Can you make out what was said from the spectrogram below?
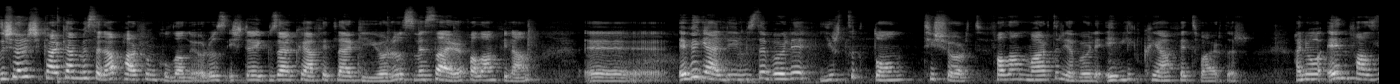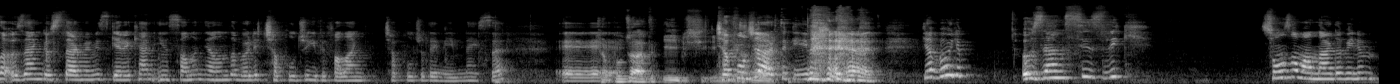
dışarı çıkarken mesela parfüm kullanıyoruz. İşte güzel kıyafetler giyiyoruz vesaire falan filan. Ee, eve geldiğimizde böyle yırtık don, tişört falan vardır ya böyle evlilik kıyafet vardır. Hani o en fazla özen göstermemiz gereken insanın yanında böyle çapulcu gibi falan, çapulcu demeyeyim neyse. Ee, Çapulcu artık iyi bir şey. Çapulcu Evet. artık iyi bir şey evet. Ya böyle özensizlik son zamanlarda benim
